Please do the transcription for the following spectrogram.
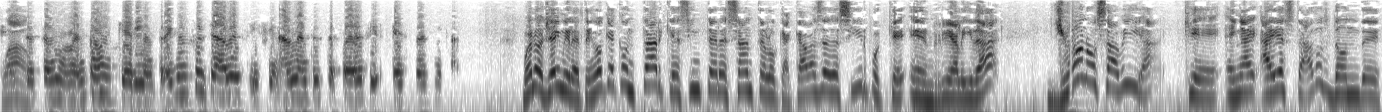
Este es el momento en que le entreguen sus llaves y finalmente usted puede decir, esta es mi casa. Bueno, Jamie, le tengo que contar que es interesante lo que acabas de decir porque en realidad yo no sabía que en, hay, hay estados donde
